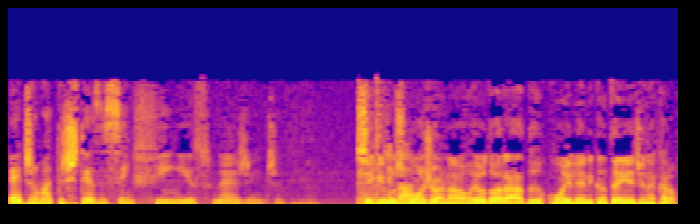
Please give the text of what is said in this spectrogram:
É de uma tristeza sem fim isso, né, gente? Seguimos com o Jornal Eldorado com Helene Cantanhede, né, Carol?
